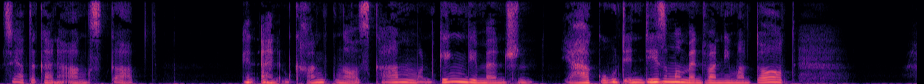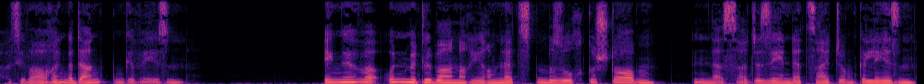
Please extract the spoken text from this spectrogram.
Sie hatte keine Angst gehabt. In einem Krankenhaus kamen und gingen die Menschen. Ja, gut, in diesem Moment war niemand dort, aber sie war auch in Gedanken gewesen. Inge war unmittelbar nach ihrem letzten Besuch gestorben. Das hatte sie in der Zeitung gelesen.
